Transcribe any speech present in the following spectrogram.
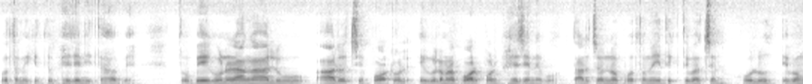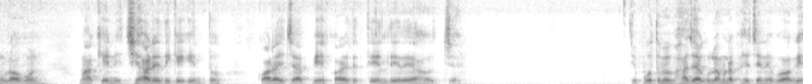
প্রথমে কিন্তু ভেজে নিতে হবে। তো বেগুন, রাঙা আলু আর হচ্ছে পটল, এগুলো আমরা পরপর ভেজে নেব। তার জন্য প্রথমেই দেখতে পাচ্ছেন হলুদ এবং লবণ মাখিয়ে নিচ্ছি, আর এদিকে কিন্তু কড়াই চাপিয়ে কড়াইতে তেল দিয়ে দেওয়া হচ্ছে। যে প্রথমে ভাজাগুলো আমরা ভেজে নেব আগে।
